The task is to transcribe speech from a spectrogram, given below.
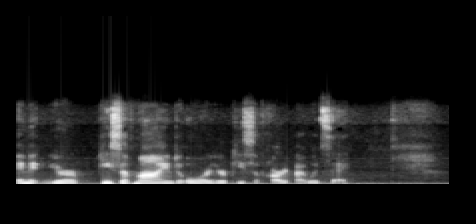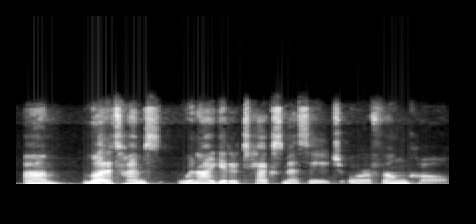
in your peace of mind or your peace of heart, I would say. Um, a lot of times when I get a text message or a phone call,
